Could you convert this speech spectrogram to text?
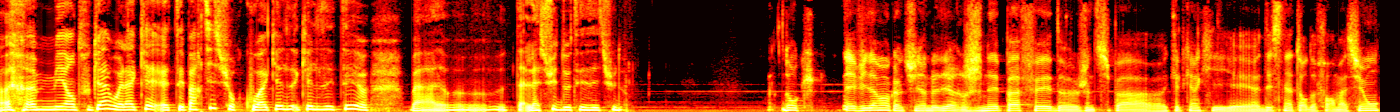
mais en tout cas voilà t'es parti sur quoi? Quelles, quelles étaient bah, la suite de tes études? Donc Évidemment, comme tu viens de le dire, je n'ai pas fait de, je ne suis pas euh, quelqu'un qui est dessinateur de formation,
